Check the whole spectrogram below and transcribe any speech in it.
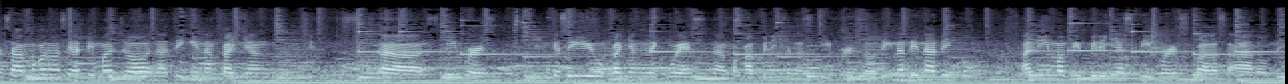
kasama ko naman si Ate Majo na tingin ng kanyang uh, slippers. Yun kasi yung kanyang request na makabili siya ng slippers. So, tingnan din natin kung ano yung mabibili niya slippers para sa araw na.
